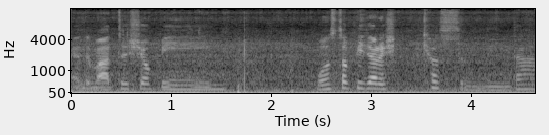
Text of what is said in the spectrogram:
핸드마트 쇼핑 몬스터 피자를 시켰습니다.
